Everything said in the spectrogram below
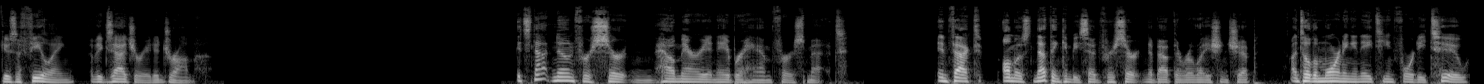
gives a feeling of exaggerated drama. It's not known for certain how Mary and Abraham first met. In fact, almost nothing can be said for certain about their relationship until the morning in 1842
